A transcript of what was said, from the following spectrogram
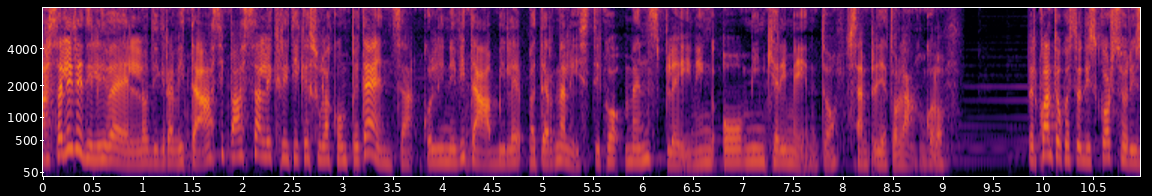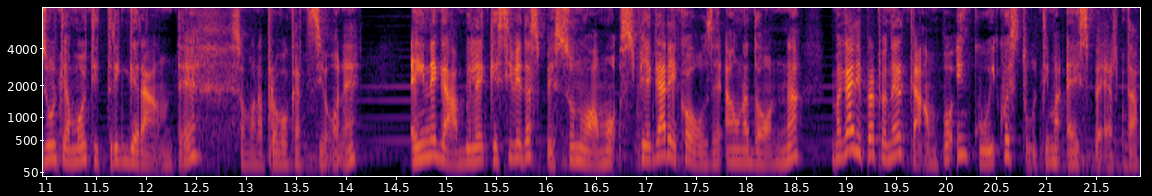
A salire di livello di gravità si passa alle critiche sulla competenza, con l'inevitabile paternalistico mansplaining o minchiarimento, sempre dietro l'angolo. Per quanto questo discorso risulti a molti triggerante, insomma una provocazione, è innegabile che si veda spesso un uomo spiegare cose a una donna, magari proprio nel campo in cui quest'ultima è esperta.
